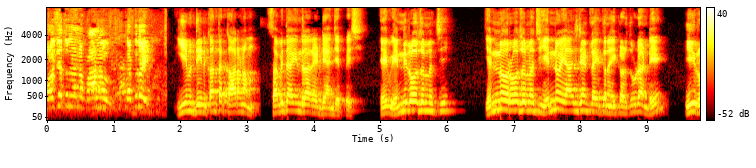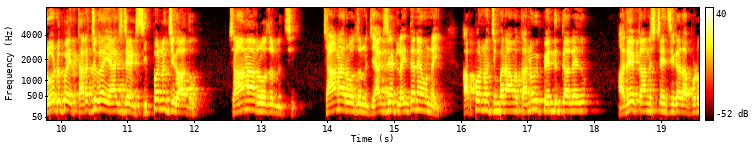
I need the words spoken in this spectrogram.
భవిష్యత్తులో ప్రాణాలు దక్కుతాయి ఈమె దీనికంత కారణం సబితా ఇంద్రారెడ్డి అని చెప్పేసి. ఎన్ని రోజుల నుంచి? ఎన్నో రోజుల నుంచి ఎన్నో యాక్సిడెంట్లు అవుతున్నాయి ఇక్కడ చూడండి. ఈ రోడ్డుపై తరచుగా యాక్సిడెంట్స్ ఇప్పటి నుంచి కాదు. చాలా రోజుల నుంచి చాలా రోజుల నుంచి యాక్సిడెంట్లు అయితేనే ఉన్నాయి. అప్పటి నుంచి మరి ఆమె కనువిప్పు ఎందుకు కాలేదు? అదే కాన్స్టిట్యున్సీ కదా అప్పుడు.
